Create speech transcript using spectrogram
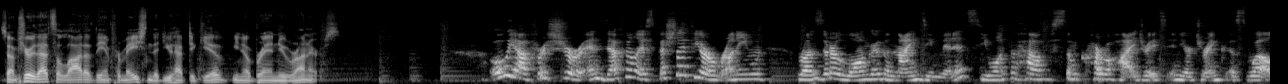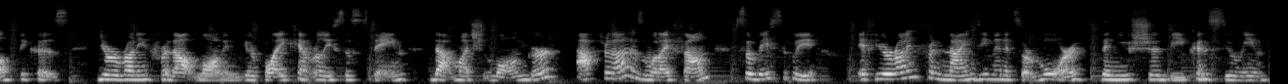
So i'm sure that's a lot of the information that you have to give you know brand new runners Oh yeah, for sure, and definitely, especially if you're running runs that are longer than 90 minutes, you want to have some carbohydrates in your drink as well because you're running for that long and your body can't really sustain that much longer after that, is what I found. So basically, if you're running for 90 minutes or more, then you should be consuming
